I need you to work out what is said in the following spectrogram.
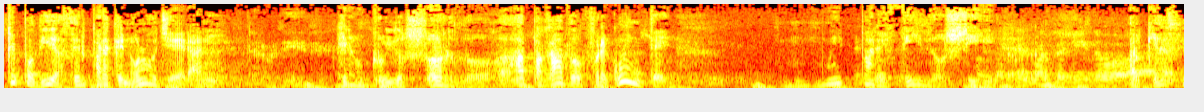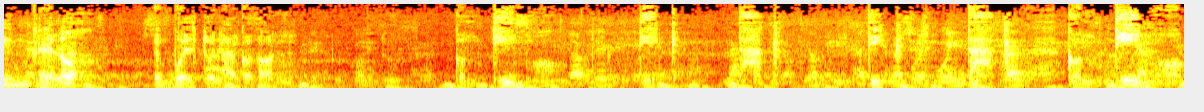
¿Qué podía hacer para que no lo oyeran? Era un ruido sordo, apagado, frecuente. Muy parecido, sí, al que hace un reloj envuelto en algodón. Continuo. Tic, tac, tic, tac. Continuo.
